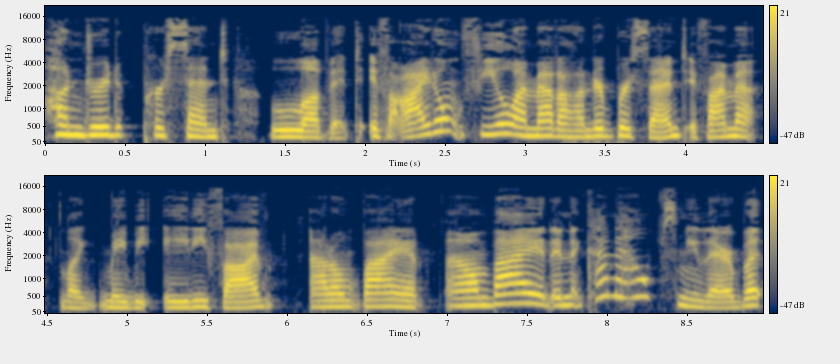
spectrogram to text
100% love it. If I don't feel I'm at 100%, if I'm at like maybe 85, I don't buy it. I don't buy it. And it kind of helps me there. But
